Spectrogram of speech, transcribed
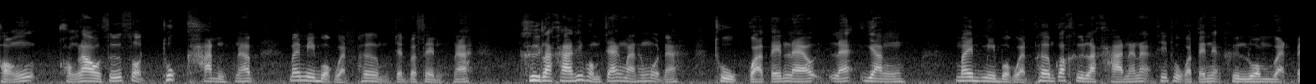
ของของเราซื้อสดทุกคันนะครับ ไม่มีบวกแวดเพิ่ม 7%นะคือราคาที่ผมแจ้งมาทั้งหมดนะ ถูกกว่าเต็นท์แล้ว และยังไม่มีบวกแวดเพิ่มก็คือราคานั้นนะที่ถูกกว่าเต็นท์เนี่ยคือรวมแวดไป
